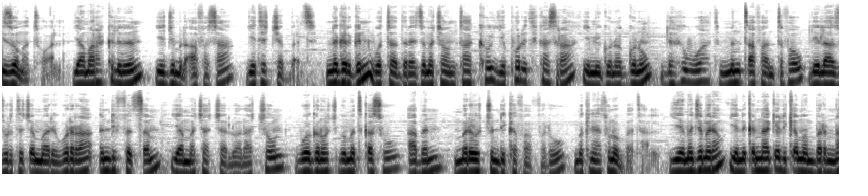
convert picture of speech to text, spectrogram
ይዞ መጥተዋል። የአማራ ክልልን የጅምላ አፈሳ የተቸበት ነገር ግን ወታደራዊ ዘመቻውን ታከው የፖለቲካ ስራ የሚጎነጎኑ ለህወሓት ምንጣፍ አንጥፈው ሌላ ዙር ተጨማሪ ወረራ እንዲፈጸም ያመቻቻሉ ያላቸውን ወገኖች በመጥቀሱ አብን መሪዎቹ እንዲከፋፈሉ ምክንያት ሆኖበታል። የመጀመሪያው የንቅናቄው ሊቀመንበርና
